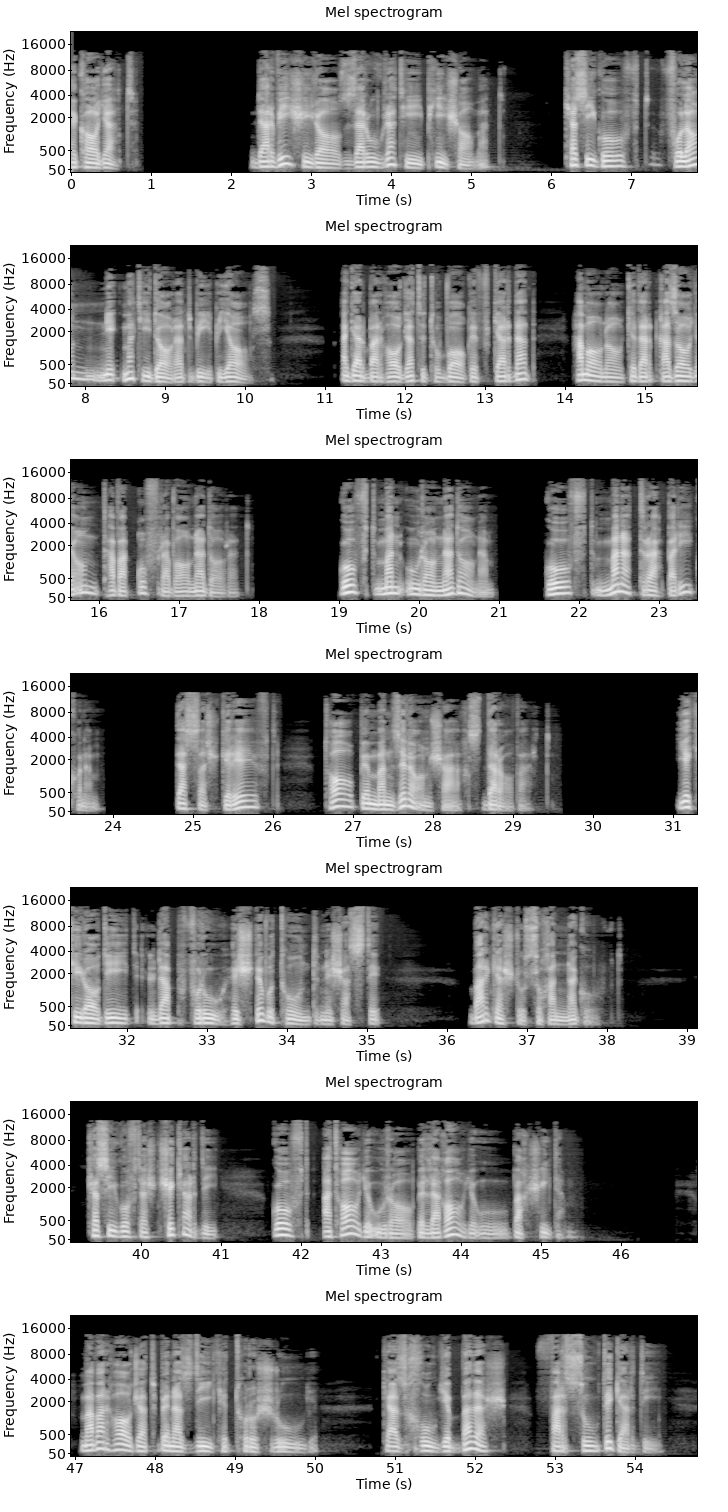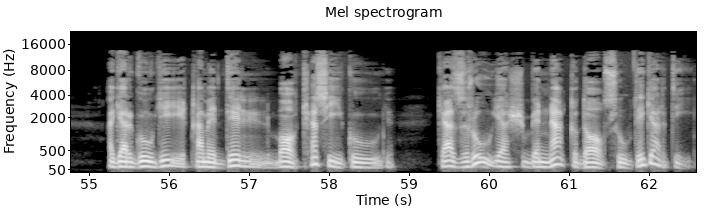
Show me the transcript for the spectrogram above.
حکایت. درویشی را ضرورتی پیش آمد. کسی گفت فلان نعمتی دارد بی قیاس. اگر بر حاجت تو واقف گردد همانا که در قضای آن توقف روا ندارد. گفت من او را ندانم. گفت منت رهبری کنم. دستش گرفت تا به منزل آن شخص درآورد. یکی را دید لب فرو هشته و تند نشسته. برگشت و سخن نگفت. کسی گفتش چه کردی؟ گفت عطای او را به لقای او بخشیدم. مبر حاجت به نزدیک ترش روی که از خوی بدش فرسوده گردی. اگر گویی غم دل با کسی گوی که از رویش به نقد آسوده گردی.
